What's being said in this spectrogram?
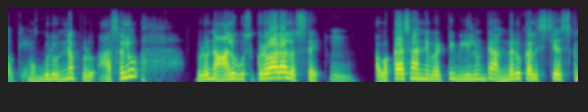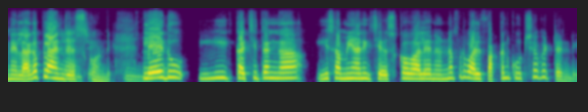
ఓకే. ముగ్గురు ఉన్నప్పుడు. అసలు ఇప్పుడు 4 శుక్రవారాలొస్తాయి. హ్మ్. అవకాశాన్ని బట్టి వీలుంటే అందరూ కలిసి చేసుకునేలాగా ప్లాన్. హ్మ్. లేదు ఈ ఖచ్చితంగా ఈ సమయానికి చేసుకోవాలి అని ఉన్నప్పుడు వాళ్ళు పక్కన కూర్చోబెట్టండి.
